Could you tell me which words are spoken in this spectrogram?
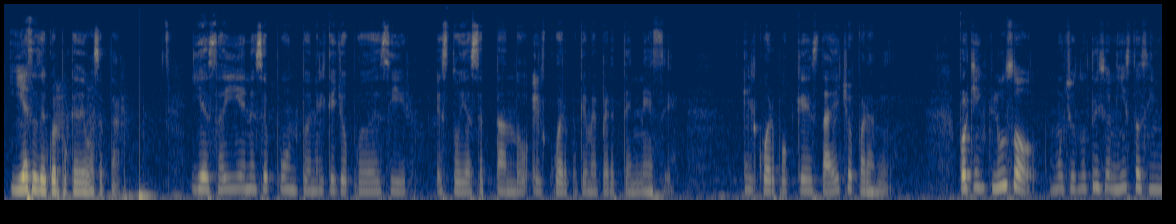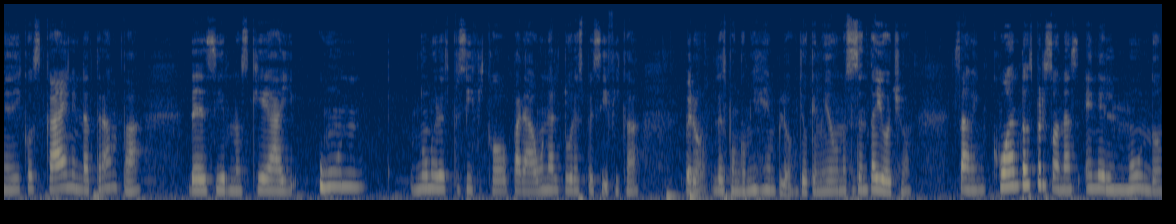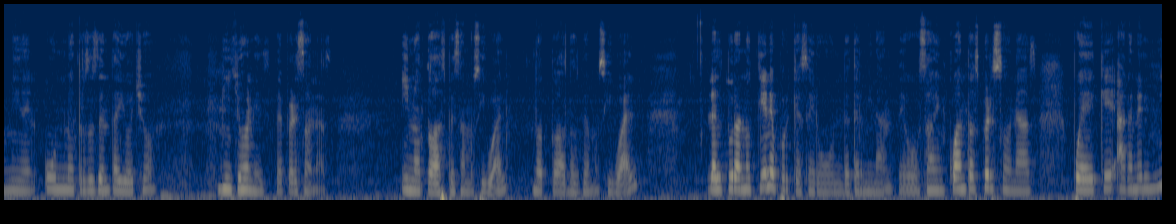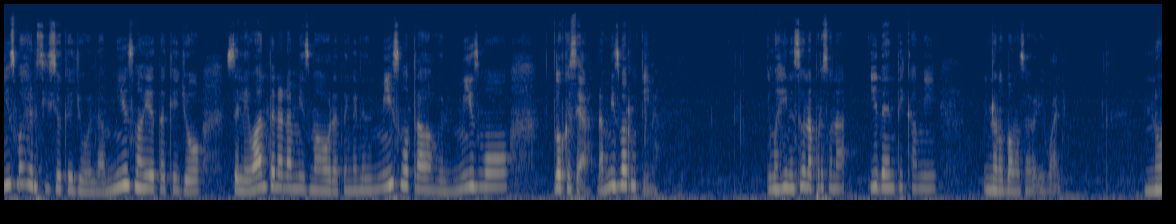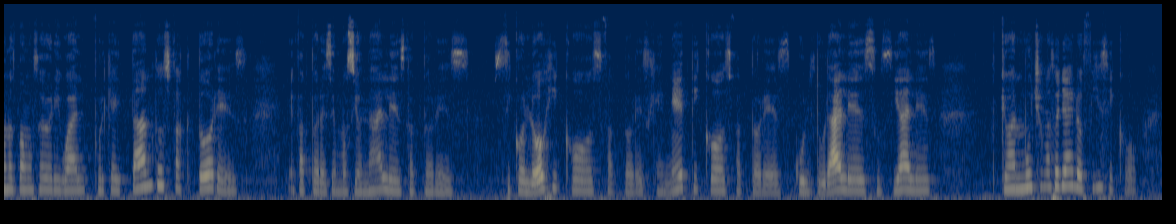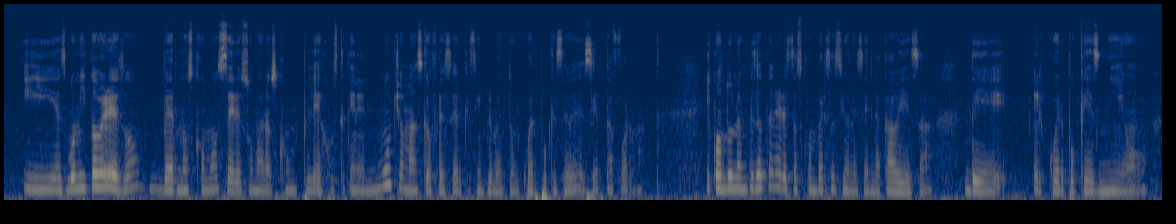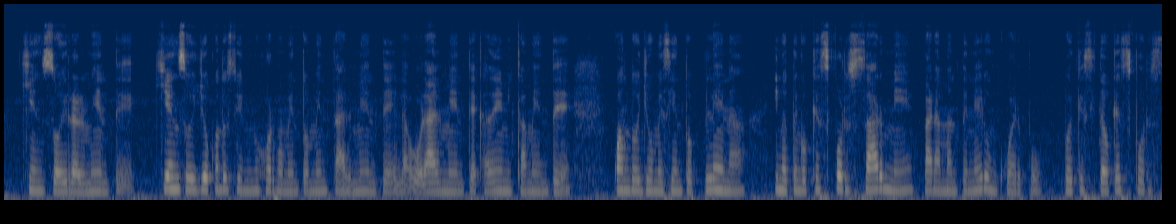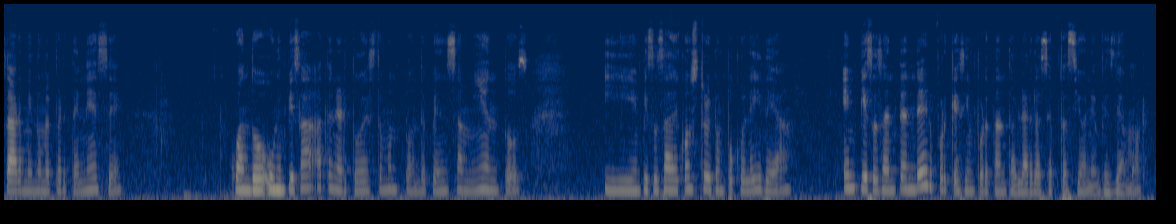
Y ese es el cuerpo que debo aceptar. Y es ahí en ese punto en el que yo puedo decir, estoy aceptando el cuerpo que me pertenece el cuerpo que está hecho para mí. Porque incluso muchos nutricionistas y médicos caen en la trampa de decirnos que hay un número específico para una altura específica. Pero les pongo mi ejemplo, yo que mido 1,68. ¿Saben cuántas personas en el mundo miden 1,68 Millones de personas. Y no todas pesamos igual, no todas nos vemos igual la altura no tiene por qué ser un determinante. O saben cuántas personas puede que hagan el mismo ejercicio que yo, la misma dieta que yo, se levanten a la misma hora, tengan el mismo trabajo, el mismo, lo que sea, la misma rutina. Imagínense una persona idéntica a mí, no nos vamos a ver igual. No nos vamos a ver igual porque hay tantos factores, eh, factores emocionales, factores psicológicos, factores genéticos, factores culturales, sociales, que van mucho más allá de lo físico. Y es bonito ver eso, vernos como seres humanos complejos que tienen mucho más que ofrecer que simplemente un cuerpo que se ve de cierta forma. Y cuando uno empieza a tener estas conversaciones en la cabeza de el cuerpo que es mío, quién soy realmente, quién soy yo cuando estoy en un mejor momento mentalmente, laboralmente, académicamente, cuando yo me siento plena y no tengo que esforzarme para mantener un cuerpo, porque si tengo que esforzarme no me pertenece. Cuando uno empieza a tener todo este montón de pensamientos y empiezas a deconstruir un poco la idea, empiezas a entender por qué es importante hablar de aceptación en vez de amor.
